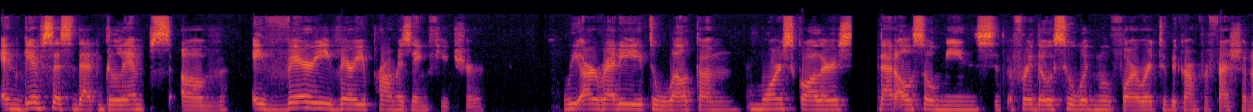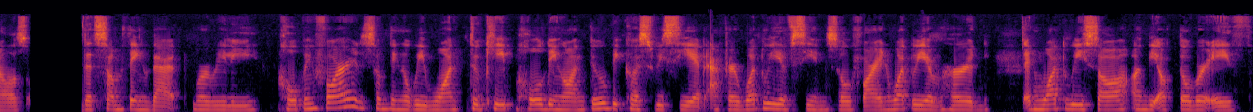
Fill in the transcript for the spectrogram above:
and gives us that glimpse of a very, very promising future. We are ready to welcome more scholars. That also means for those who would move forward to become professionals, that's something that we're really hoping for. It's something that we want to keep holding on to because we see it after what we have seen so far and what we have heard and what we saw on the October 8th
